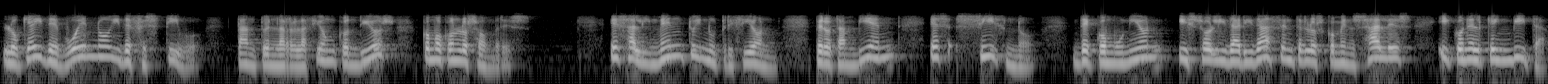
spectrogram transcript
lo que hay de bueno y de festivo, tanto en la relación con Dios como con los hombres. Es alimento y nutrición, pero también es signo de comunión y solidaridad entre los comensales y con el que invita.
